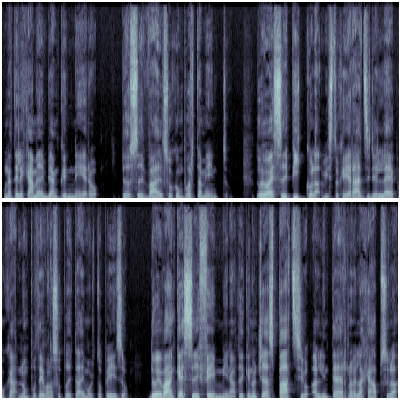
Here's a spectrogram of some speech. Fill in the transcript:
una telecamera in bianco e nero per osservare il suo comportamento. Doveva essere piccola, visto che i razzi dell'epoca non potevano sopportare molto peso. Doveva anche essere femmina, perché non c'era spazio all'interno della capsula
